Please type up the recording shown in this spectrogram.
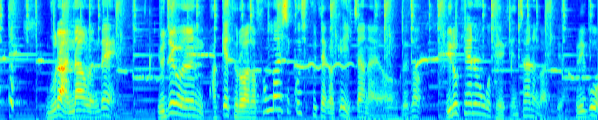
물 안 나오는데 요즘은 밖에 들어와서 손만 씻고 싶을 때가 꽤 있잖아요. 그래서 이렇게 해놓은 거 되게 괜찮은 것 같아요. 그리고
